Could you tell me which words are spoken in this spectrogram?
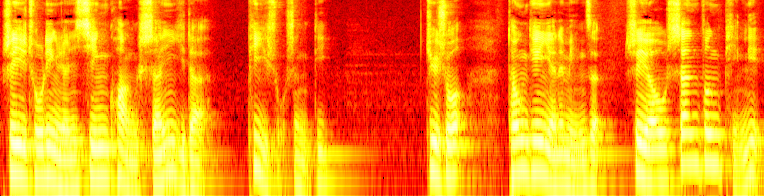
是一处令人心旷神怡的避暑胜地。据说，通天岩的名字是由山峰平裂，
